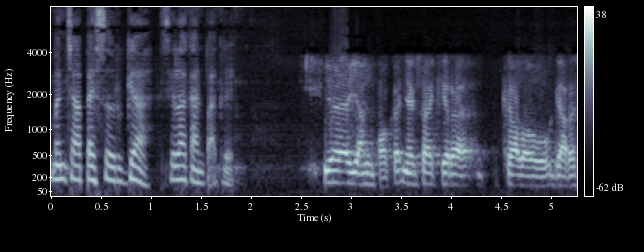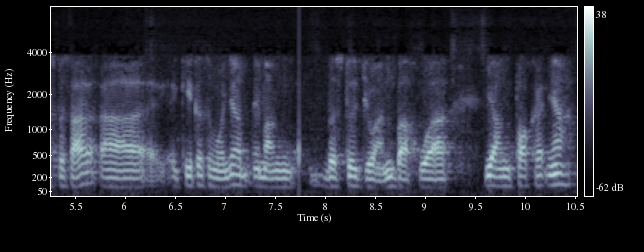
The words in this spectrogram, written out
mencapai surga. Silakan Pak Greg. Ya, yang pokoknya saya kira kalau garis besar uh, kita semuanya memang bersetujuan bahwa yang pokoknya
